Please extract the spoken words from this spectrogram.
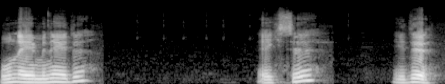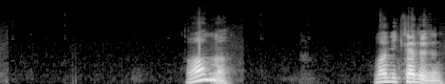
bunun eğimi neydi? Eksi 7. Tamam mı? Buna dikkat edin.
